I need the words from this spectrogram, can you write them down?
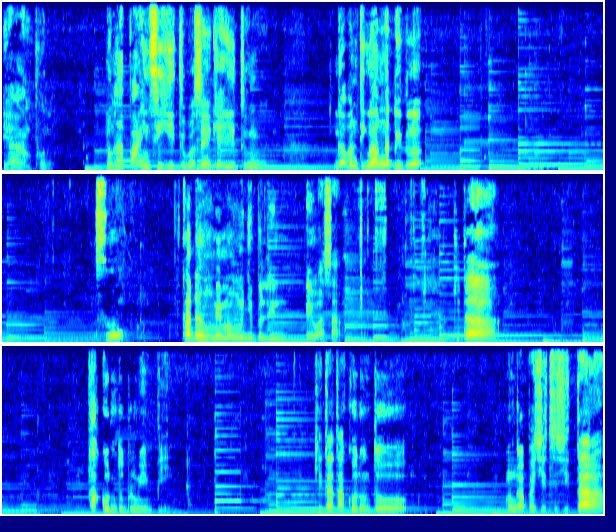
ya ampun lu ngapain sih gitu? Bahasanya kayak gitu. Nggak penting banget gitu loh. So kadang memang menyebelin dewasa. Kita takut untuk bermimpi. Kita takut untuk menggapai cita-cita,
